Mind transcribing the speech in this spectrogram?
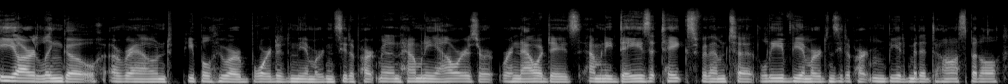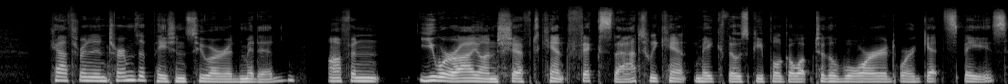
ER lingo around people who are boarded in the emergency department and how many hours or, or nowadays, how many days it takes for them to leave the emergency department be admitted to hospital. Catherine, in terms of patients who are admitted, often you or I on shift can't fix that. We can't make those people go up to the ward or get space.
